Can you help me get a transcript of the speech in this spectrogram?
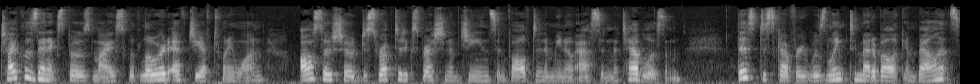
Triclosan exposed mice with lowered FGF21 also showed disrupted expression of genes involved in amino acid metabolism. This discovery was linked to metabolic imbalance,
